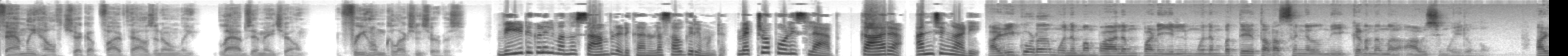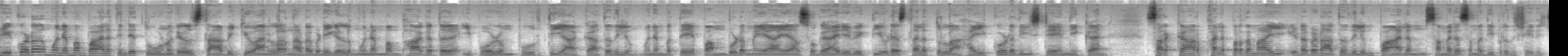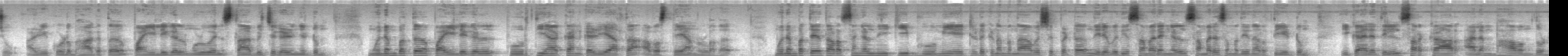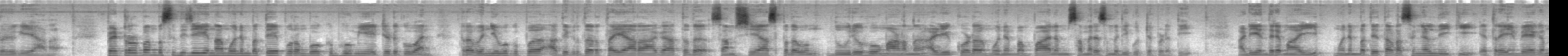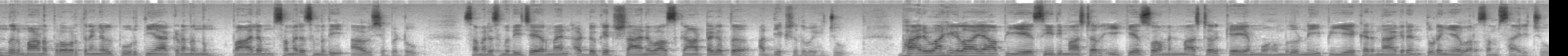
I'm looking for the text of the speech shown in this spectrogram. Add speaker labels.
Speaker 1: Family health checkup 5000 only. Labs MHL. Free home collection service.
Speaker 2: വീടുകളിൽ വന്ന് sample എടുക്കാനുള്ള സൗകര്യമുണ്ട് മെട്രോപോളിസ് ലാബ് കാര അഞ്ചങ്ങാടി
Speaker 3: അഴീക്കോട് മുനമ്പം പാലം പണിയിൽ മുനമ്പത്തെ തടസ്സങ്ങൾ നീക്കണമെന്ന് ആവശ്യമുയരുന്നു അഴീക്കോട് മുനമ്പം പാലത്തിന്റെ തൂണുകൾ സ്ഥാപിക്കുവാനുള്ള നടപടികൾ മുനമ്പം ഭാഗത്ത് ഇപ്പോഴും പൂർത്തിയാക്കാത്തതിലും മുനമ്പത്തെ പമ്പുടമയായ സ്വകാര്യ വ്യക്തിയുടെ സ്ഥലത്തുള്ള ഹൈക്കോടതി സ്റ്റേ നീക്കാൻ സർക്കാർ ഫലപ്രദമായി ഇടപെടാത്തതിലും പാലം സമരസമിതി പ്രതിഷേധിച്ചു. അഴീക്കോട് ഭാഗത്ത് പൈലുകൾ മുഴുവൻ സ്ഥാപിച്ചു കഴിഞ്ഞിട്ടും മുനമ്പത്ത് പൈലുകൾ പൂർത്തിയാക്കാൻ കഴിയാത്ത അവസ്ഥയാണുള്ളത്. മുനമ്പത്തെ തടസ്സങ്ങൾ നീക്കി ഭൂമി ഏറ്റെടുക്കണമെന്നാവശ്യപ്പെട്ട് നിരവധി സമരങ്ങൾ സമരസമിതി നടത്തിയിട്ടും ഇക്കാര്യത്തിൽ സർക്കാർ അലംഭാവം തുടരുകയാണ്. പെട്രോൾ പമ്പ് സ്ഥിതി ചെയ്യുന്ന മുനമ്പത്തെ പുറമ്പോക്ക് ഭൂമി ഏറ്റെടുക്കുവാൻ റവന്യൂ വകുപ്പ് അധികൃതർ തയ്യാറാകാത്തത് സംശയാസ്പദവും ദൂരൂഹവുമാണെന്ന് അഴീക്കോട് മുനമ്പം പാലം സമരസമിതി കുറ്റപ്പെടുത്തി. അടിയന്തരമായി മുനമ്പത്തെ തടസ്സങ്ങൾ നീക്കി എത്രയും വേഗം നിർമ്മാണ പ്രവർത്തനങ്ങൾ പൂർത്തിയാക്കണമെന്നും പാലം സമരസമിതി ആവശ്യപ്പെട്ടു. സമരസമിതി ചെയർമാൻ അഡ്വക്കേറ്റ് ഷാനവാസ് കാട്ടകത്ത് അധ്യക്ഷത വഹിച്ചു. ഭാരവാഹികളായ P A Seethi master E K Soman master K M Muhammad Unni P A Karunakaran തുടങ്ങിയവർ സംസാരിച്ചു.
